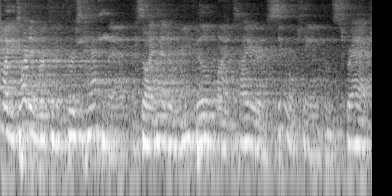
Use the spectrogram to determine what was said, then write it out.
Yeah, my guitar didn't work for the first half of that, and so I had to rebuild my entire signal chain from scratch.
